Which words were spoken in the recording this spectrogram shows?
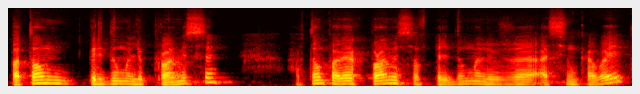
Потом придумали промисы, а потом поверх промисов придумали уже async await.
